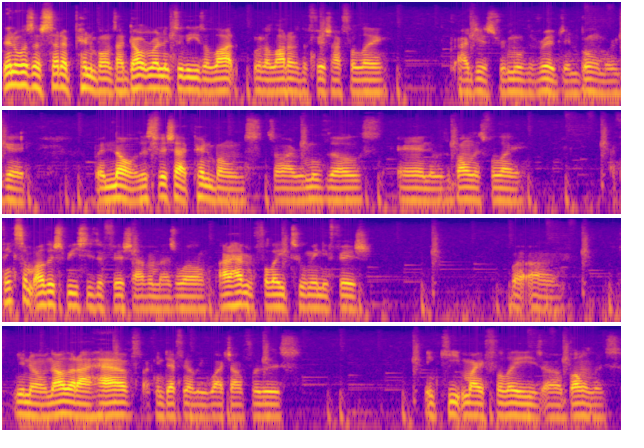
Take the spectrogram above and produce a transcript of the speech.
Then it was a set of pin bones. I don't run into these a lot with a lot of the fish I fillet. I just remove the ribs and boom, we're good. But no, this fish had pin bones, so I removed those and it was a boneless fillet. I think some other species of fish have them as well. I haven't filleted too many fish. But, um, you know, now that I have, I can definitely watch out for this and keep my fillets uh, boneless.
